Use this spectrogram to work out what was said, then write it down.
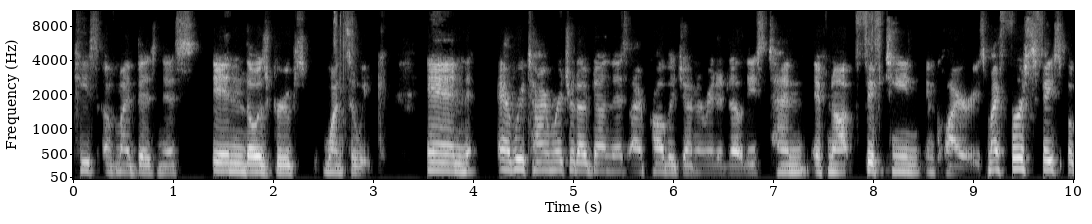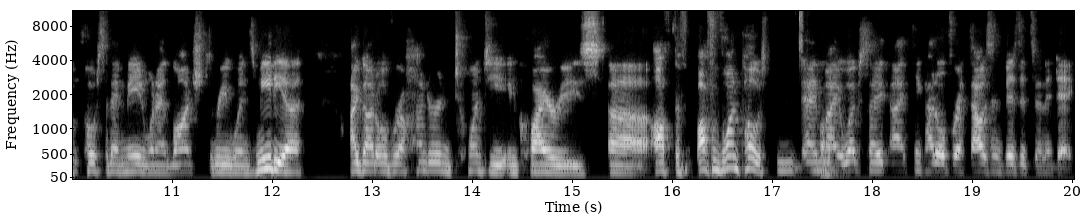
piece of my business in those groups once a week. And every time, Richard, I've done this, I probably generated at least 10, if not 15 inquiries. My first Facebook post that I made when I launched Three Wins Media I got over 120 inquiries uh, off the off of one post, and my oh. website I think had over a thousand visits in a day.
